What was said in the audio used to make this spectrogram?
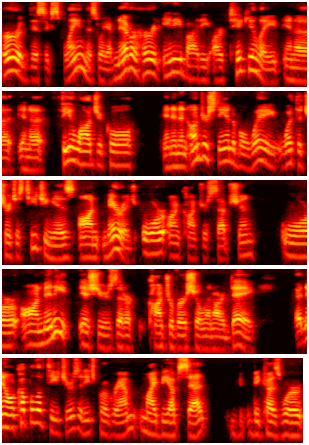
heard this explained this way. I've never heard anybody articulate in a in a theological and in an understandable way what the church's teaching is on marriage or on contraception or on many issues that are controversial in our day. Now, a couple of teachers at each program might be upset because we're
